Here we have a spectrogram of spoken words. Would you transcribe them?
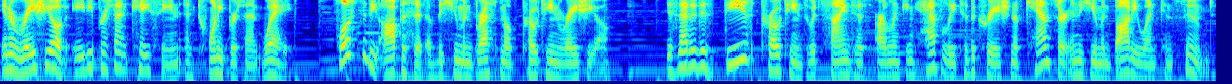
in a ratio of 80% casein and 20% whey. close to the opposite of the human breast milk protein ratio, is that it is these proteins which scientists are linking heavily to the creation of cancer in the human body when consumed.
